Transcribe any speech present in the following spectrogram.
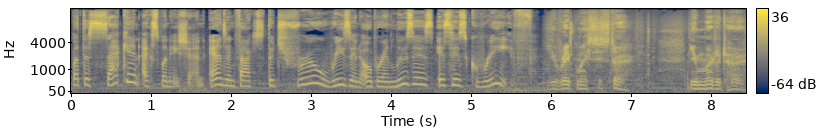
But the second explanation, and in fact the true reason Oberyn loses, is his grief. You raped my sister. You murdered her.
